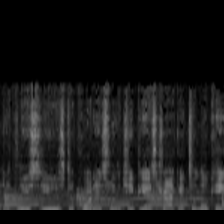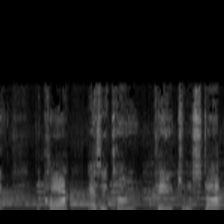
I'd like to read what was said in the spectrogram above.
and the police used the coordinates from the GPS tracker to locate the car as it come, came to a stop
